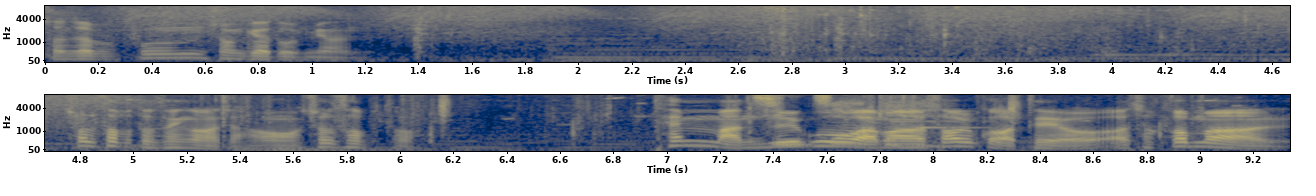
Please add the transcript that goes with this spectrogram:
전자부품 전기도면 철사부터 생각하자. 어 철사부터. 템 만들고. 아마 싸울 것 같아요. 아 잠깐만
